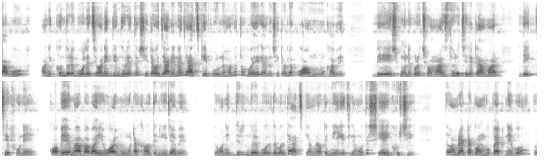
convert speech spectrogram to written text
বাবু অনেকক্ষণ ধরে বলেছে অনেক দিন ধরে, তো সেটাও জানে না যে আজকেই পূর্ণ হবে, তো হয়ে গেল। সেটা হলো ওয়াও মোমো খাবে। বেশ মনে করে ছ মাস ধরে ছেলেটা আমার দেখছে ফোনে, কবে মা বাবা এই ওয়াও মোমোটা খাওয়াতে নিয়ে যাবে? তো অনেক দিন ধরে বলতে বলতে আজকে আমরা ওকে নিয়ে গেছিলাম। ও তো সেই খুশি। তো আমরা একটা কম্বো প্যাক নেব। তো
